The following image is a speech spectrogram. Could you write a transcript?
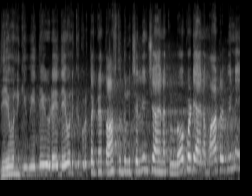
దేవునికి విధేయుడై దేవునికి కృతజ్ఞతాస్థుతులు చెల్లించి ఆయనకు లోబడి ఆయన మాట విని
